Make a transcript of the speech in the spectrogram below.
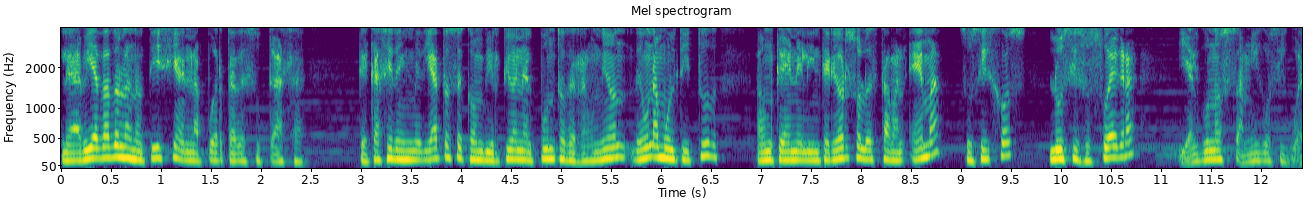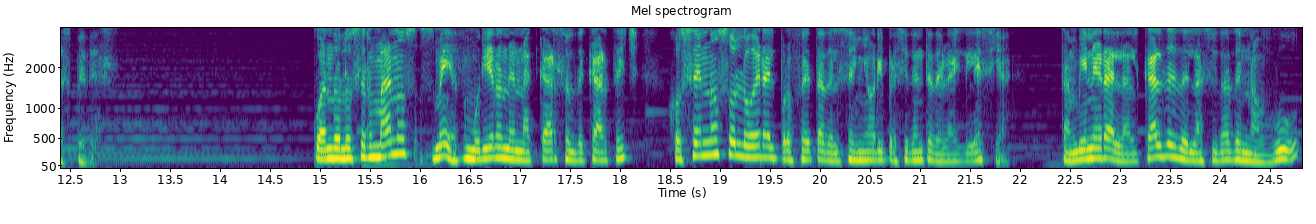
le había dado la noticia en la puerta de su casa que casi de inmediato se convirtió en el punto de reunión de una multitud, aunque en el interior solo estaban Emma, sus hijos, Lucy su suegra y algunos amigos y huéspedes. Cuando los hermanos Smith murieron en la cárcel de Carthage, José no solo era el profeta del Señor y presidente de la iglesia, también era el alcalde de la ciudad de Nauvoo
